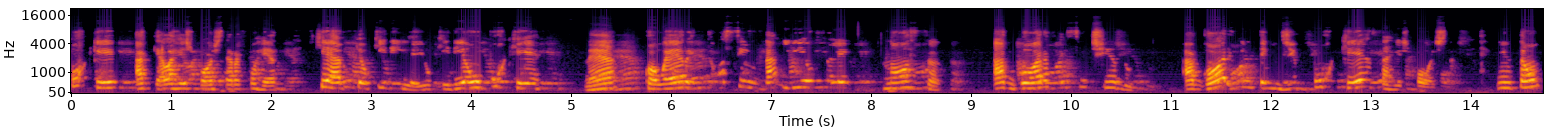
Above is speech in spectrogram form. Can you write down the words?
porquê aquela resposta era correta, que era o que eu queria. Eu queria o porquê, né? Qual era? Então, assim, dali eu falei, nossa, agora faz sentido. Agora eu entendi por que essa resposta. Então,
